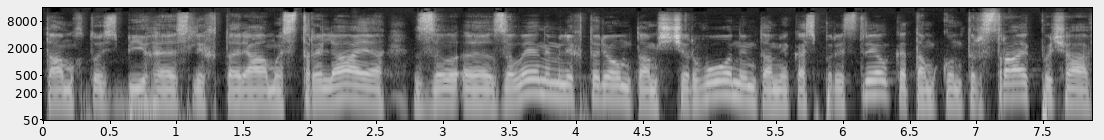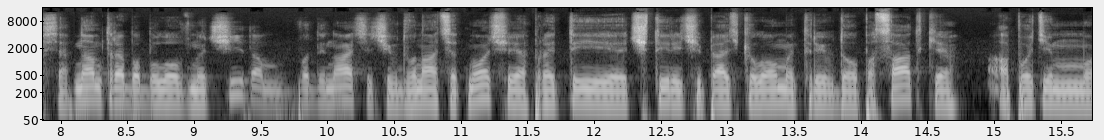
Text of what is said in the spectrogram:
там хтось бігає з ліхтарями, стріляє з е, зеленим ліхтарем, там з червоним, там якась перестрілка, там Counter-Strike почався. Нам треба було вночі, там в 11 чи в 12 ночі пройти 4 чи 5 кілометрів до посадки. А потім е,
